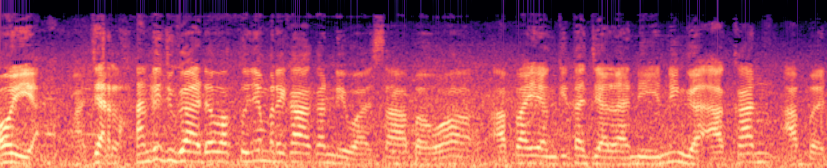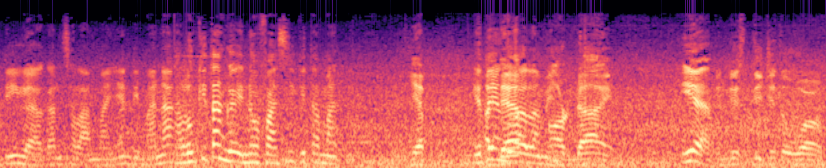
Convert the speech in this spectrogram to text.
oh iya wajar lah. Nanti juga ada waktunya mereka akan dewasa bahwa apa yang kita jalani ini nggak akan abadi nggak akan selamanya di mana kalau kita nggak inovasi kita mati. Yep. Itu yang gue Adapt or die iya. in this digital world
